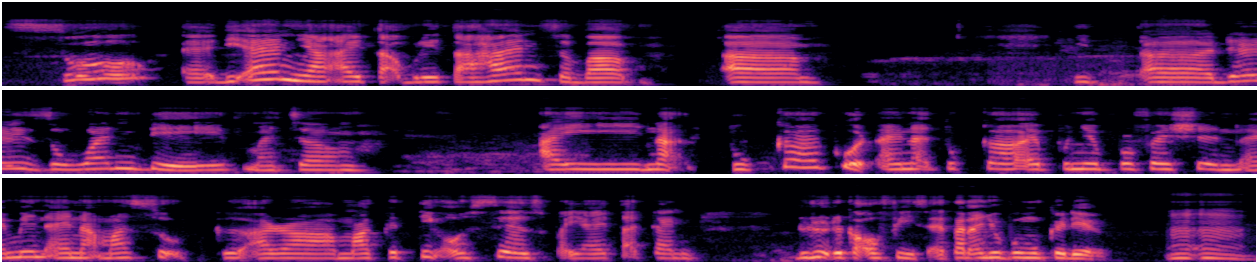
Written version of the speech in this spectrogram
So at the end yang I tak boleh tahan sebab um, it, uh, there is one day macam I nak tukar kot. I nak tukar I punya profession. I mean I nak masuk ke arah marketing or sales supaya I takkan duduk dekat office. I tak nak jumpa muka dia. Mm-mm.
